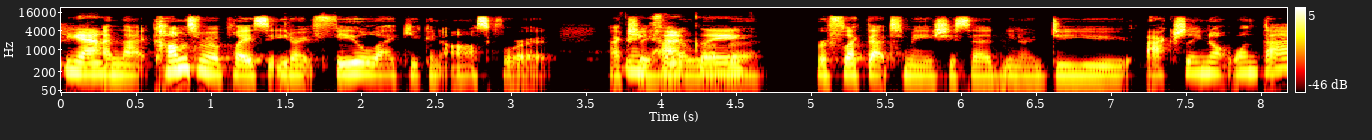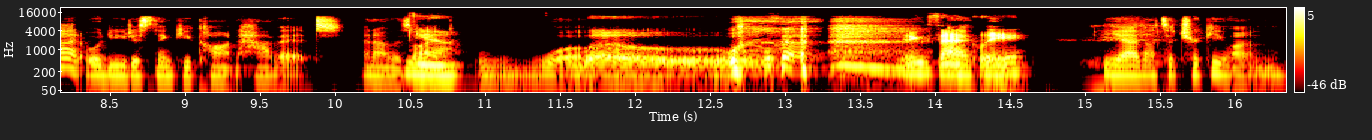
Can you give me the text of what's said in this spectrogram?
Yeah. And that comes from a place that you don't feel like you can ask for it. Actually exactly. had a lover reflect that to me. She said, you know, do you actually not want that or do you just think you can't have it? And I was yeah. like, whoa. Whoa. exactly. yeah, that's a tricky one.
